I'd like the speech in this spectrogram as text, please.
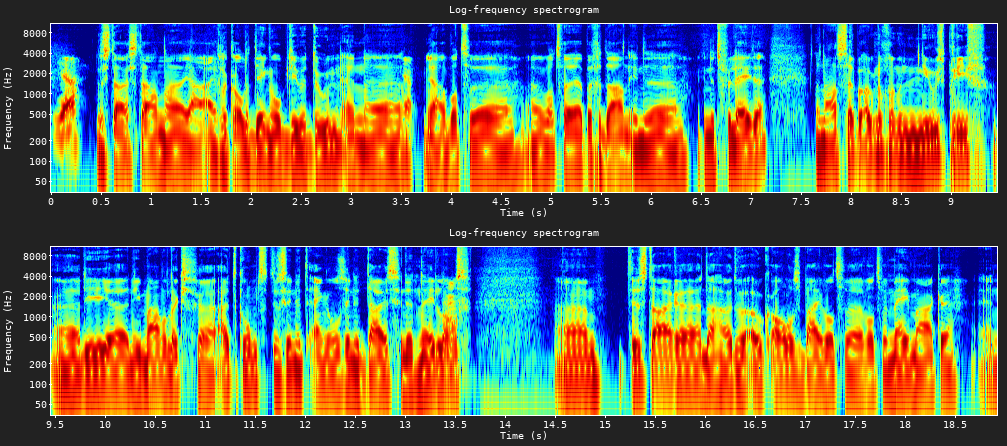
Ja? Dus daar staan uh, ja, eigenlijk alle dingen op die we doen en uh, ja. ja. wat, we, uh, wat we hebben gedaan in, de, in het verleden. Daarnaast hebben we ook nog een nieuwsbrief die, die maandelijks uitkomt. Dus in het Engels, in het Duits, in het Nederlands. Ja. Um, dus daar, daar houden we ook alles bij wat we, wat we meemaken en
